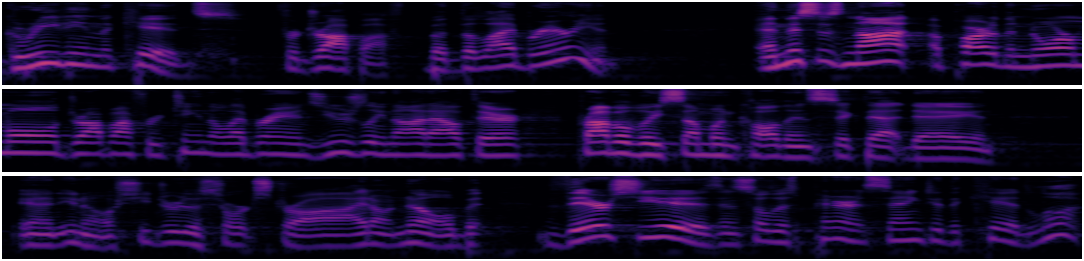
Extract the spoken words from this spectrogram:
greeting the kids for drop-off? But the librarian. And this is not a part of the normal drop-off routine. The librarian's usually not out there probably someone called in sick that day and and you know she drew the short straw i don't know but there she is. And so this parent saying to the kid look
